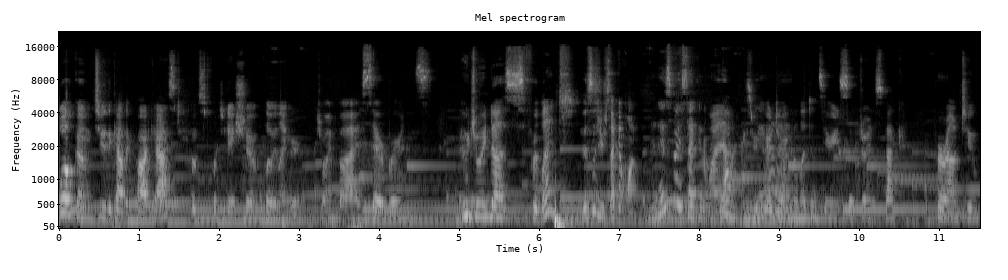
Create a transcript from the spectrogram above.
Welcome to the Catholic Podcast. Host for today's show, Chloe Langer, joined by Sarah Burns, who joined us for Lent. This is your second one. It is my second one. Yeah, because we're here during the Lenten series, so join us back for round two.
